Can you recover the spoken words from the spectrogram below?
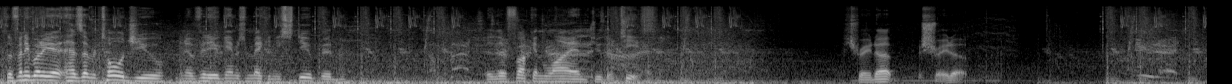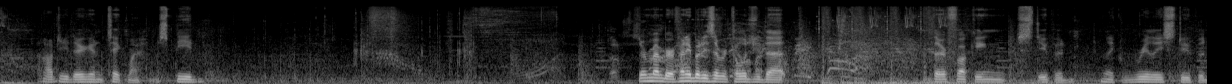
So if anybody has ever told you, you know, video games are making you stupid, they're fucking lying through their teeth. Straight up, straight up. Oh, dude, they're gonna take my speed. So remember, if anybody's ever told you that, they're fucking stupid. Like, really stupid.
